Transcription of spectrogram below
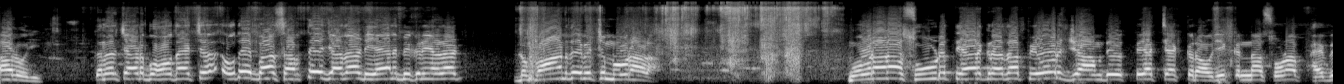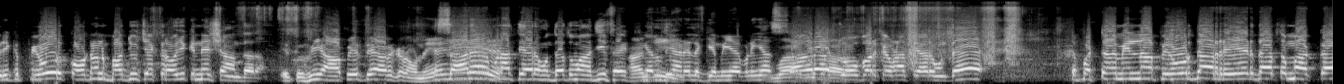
ਆ ਲੋ ਜੀ। ਕਲਰ ਚਾਰਟ ਬਹੁਤ ਹੈ ਚ ਉਹਦੇ ਬਾਅਦ ਸਭ ਤੋਂ ਜ਼ਿਆਦਾ ਡਿਜ਼ਾਈਨ ਵਿਕਣੇ ਵਾਲਾ ਡਿਮਾਂਡ ਦੇ ਵਿੱਚ ਮੋਰ ਵਾਲਾ। ਮੋਰ ਵਾਲਾ ਸੂਟ ਤਿਆਰ ਕਰਾਦਾ ਪਿਓਰ ਜਾਮ ਦੇ ਉੱਤੇ ਆ ਚੈੱਕ ਕਰਾਓ ਜੀ ਕਿੰਨਾ ਸੋਹਣਾ ਫੈਬਰਿਕ ਪਿਓਰ ਕਾਟਨ ਬਾਜੂ ਚੈੱਕ ਕਰਾਓ ਜੀ ਕਿੰਨੇ ਸ਼ਾਨਦਾਰ ਆ। ਇਹ ਤੁਸੀਂ ਆਪੇ ਤਿਆਰ ਕਰਾਉਣੇ ਆ ਸਾਰਾ ਆਪਣਾ ਤਿਆਰ ਹੁੰਦਾ ਤੁਮਾਂ ਜੀ ਫੈਕਟਰੀਆਂ। ਲੁਧਿਆਣੇ ਲੱਗੀਆਂ ਪਈਆਂ ਆਪਣੀਆਂ ਸਾਰਾ। ਜੋਬ ਵਰਕ ਆਪਣਾ ਤਿਆਰ ਹੁੰਦਾ ਦੁਪੱਟਾ ਮਿਲਣਾ ਪਿਓਰ ਦਾ ਰੇਟ ਦਾ ਧਮਾਕਾ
